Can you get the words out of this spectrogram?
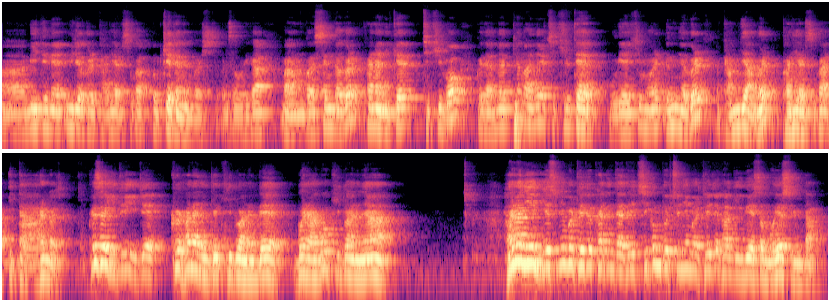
어, 믿음의 위력을 발휘할 수가 없게 되는 것이죠. 그래서 우리가 마음과 생각을 하나님께 지키고 그 다음에 평안을 지킬 때 우리의 힘을 능력을 담대함을 발휘할 수가 있다는 거죠. 그래서 이들이 이제 그 하나님께 기도하는데 뭐라고 기도하느냐? 하나님 예수님을 대적하던 자들이 지금도 주님을 대적하기 위해서 모였습니다.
